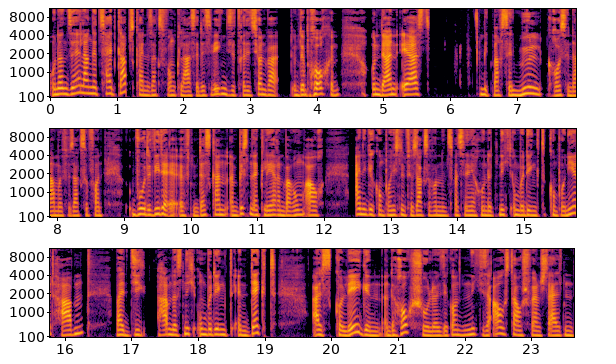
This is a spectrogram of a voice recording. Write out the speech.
Und dann sehr lange Zeit gab es keine Saxophonklasse. Deswegen diese Tradition war unterbrochen. Und dann erst mit Marcel Mühl, großer Name für Saxophon, wurde wieder eröffnet. Das kann ein bisschen erklären, warum auch einige Komponisten für Saxophon im 20. Jahrhundert nicht unbedingt komponiert haben, weil die haben das nicht unbedingt entdeckt als Kollegen an der Hochschule, sie konnten nicht diese Austausch veranstalten,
